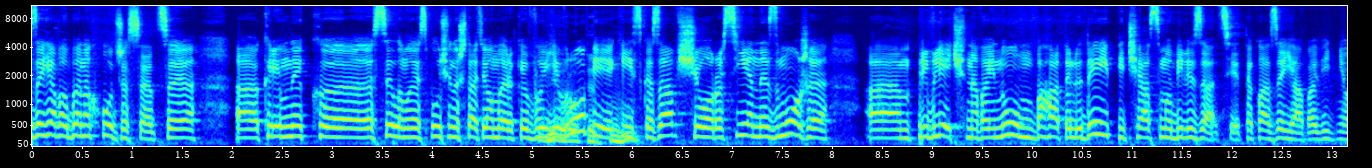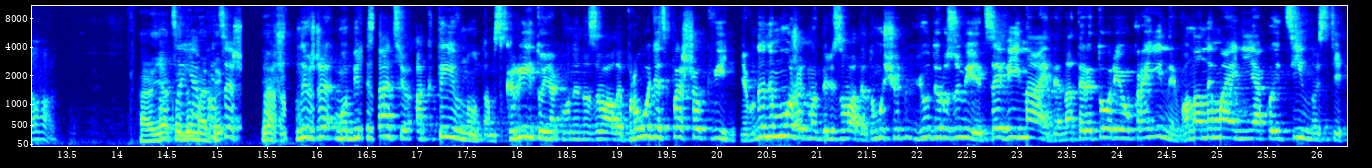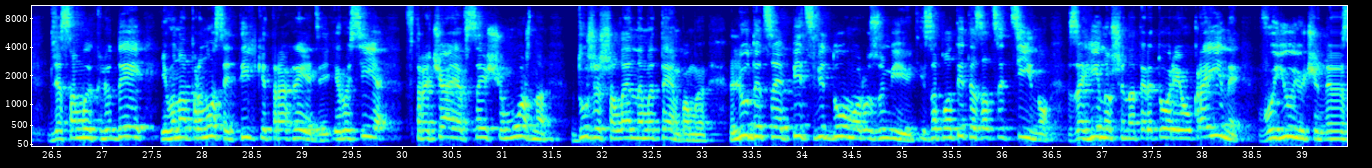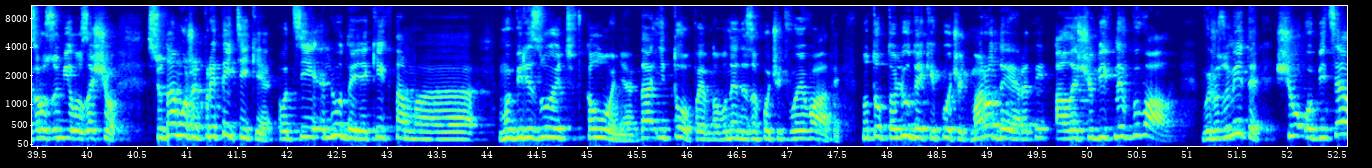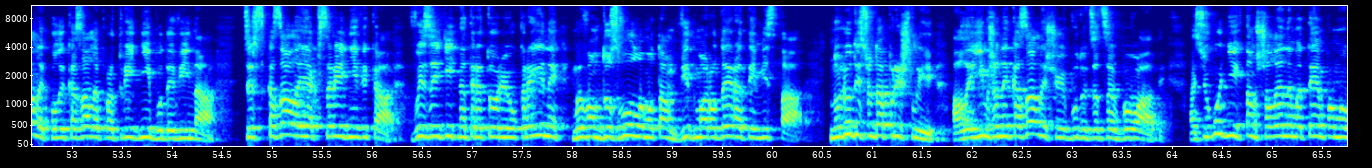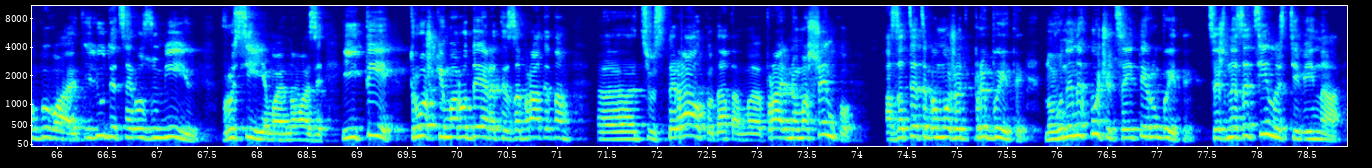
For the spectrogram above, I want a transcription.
Заява Бена Ходжеса, це е, керівник е, силами Сполучених Штатів Америки в Європі, Європі, який сказав, що Росія не зможе е, привлечь на війну багато людей під час мобілізації. Така заява від нього. А як це ви я думаєте, про це кажу. Вони вже мобілізацію активну, там скриту, як вони називали, проводять з 1 квітня. Вони не можуть мобілізувати, тому що люди розуміють, це війна йде на території України. Вона не має ніякої цінності для самих людей, і вона приносить тільки трагедії. І Росія втрачає все, що можна, дуже шаленими темпами. Люди це підсвідомо розуміють, і заплатити за це ціну, загинувши на території України, воюючи незрозуміло за що. Сюди можуть прийти тільки оці люди, яких там е, мобілізують в колоніях. Да? І то, певно, вони не захочуть воювати. Ну тобто люди, які хочуть мародерити, але щоб їх не вбивали. Ви розумієте, що обіцяли, коли казали про три дні буде війна? Це ж сказали, як в середні віка. Ви зайдіть на територію України, ми вам дозволимо там відмародерити міста. Ну люди сюди прийшли, але їм же не казали, що їх будуть за це вбивати. А сьогодні їх там шаленими темпами вбивають, і люди це розуміють в Росії. Я маю на увазі, і йти трошки мародерити, забрати там е, цю стиралку, да там е, пральну машинку. А за це тебе можуть прибити. Ну вони не хочуть це йти робити. Це ж не за цінності війна.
